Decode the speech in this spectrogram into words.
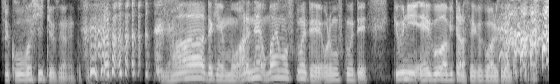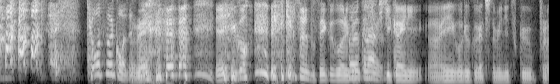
それ香ばしいってやつやないとさ いやーだけんもうあれねお前も含めて俺も含めて急に英語を浴びたら性格悪くなってく共通項でするね。ね。英語勉強すると性格悪くなる。悪くなる。引き換えに。あ英語力がちょっと身につくプラ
